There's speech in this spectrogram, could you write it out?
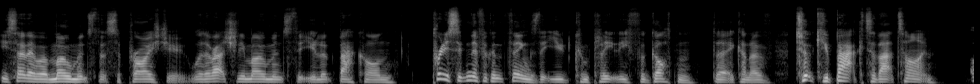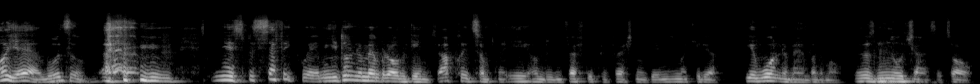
you say there were moments that surprised you. Were there actually moments that you look back on, pretty significant things that you'd completely forgotten that it kind of took you back to that time? Oh yeah, loads of them. you specifically, I mean, you don't remember all the games. I played something like 850 professional games in my career. You won't remember them all. There was no chance at all.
